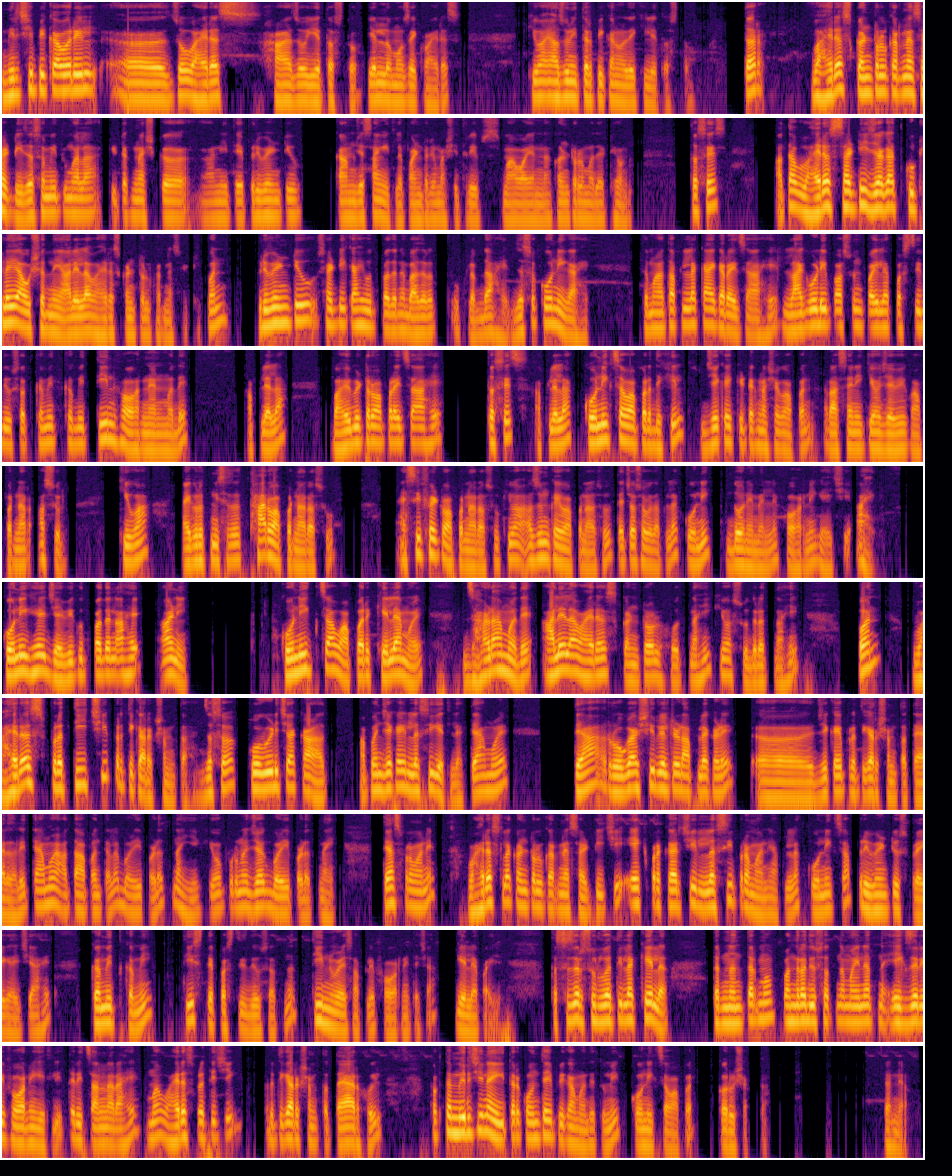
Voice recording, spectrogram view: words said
मिरची पिकावरील जो व्हायरस हा जो येत असतो येल्लो मोझेक व्हायरस किंवा अजून इतर पिकांवर देखील येत असतो. तर व्हायरस कंट्रोल करण्यासाठी जसं मी तुम्हाला कीटकनाशक आणि ते प्रिव्हेंटिव्ह काम जे सांगितलं पांढरी माशी थ्रिप्स मावा यांना कंट्रोलमध्ये ठेवणं तसेच आता व्हायरससाठी जगात कुठलंही औषध नाही आलेला व्हायरस कंट्रोल करण्यासाठी. पण प्रिव्हेंटिव्हसाठी काही उत्पादनं बाजारात उपलब्ध आहेत. जसं कोनिग आहे. तर मग आता आपल्याला काय करायचं आहे? लागवडीपासून पहिल्या पस्तीस दिवसात कमीत कमी तीन फवारण्यांमध्ये आपल्याला बायोबिटर वापरायचं आहे. तसेच आपल्याला कोनिकचा वापर देखील जे काही कीटकनाशक आपण रासायनिक किंवा जैविक वापरणार असू किंवा ॲग्रोथमिसाचा थार वापरणार असू ॲसिफेट वापरणार असू किंवा अजून काही वापरणार असू त्याच्यासोबत आपल्याला कोनिक दोन एम एलने फवारणी घ्यायची आहे. कोनिक हे जैविक उत्पादन आहे आणि कोनिकचा वापर केल्यामुळे झाडामध्ये आलेला व्हायरस कंट्रोल होत नाही किंवा सुधरत नाही. पण व्हायरस प्रतीची प्रतिकारक क्षमता जसं कोविडच्या काळात आपण जे काही लसी घेतल्या त्यामुळे त्या रोगाशी रिलेटेड आपल्याकडे जे काही प्रतिकार क्षमता तयार झाली त्यामुळे आता आपण त्याला बळी पडत नाही किंवा पूर्ण जग बळी पडत नाही. त्याचप्रमाणे व्हायरसला कंट्रोल करण्यासाठीची एक प्रकारची लसीप्रमाणे आपल्याला कोनिकचा प्रिव्हेंटिव्ह स्प्रे घ्यायची आहे. कमीत कमी तीस ते पस्तीस दिवसातनं तीन वेळेस आपली फवारणी त्याच्या गेल्या पाहिजे. तसं जर सुरुवातीला केलं तर नंतर मग पंधरा दिवसातनं महिन्यातनं एक जरी फवारणी घेतली तरी चालणार आहे. मग व्हायरस प्रतीची प्रतिकारक्षमता तयार होईल. फक्त मिरची नाही तर कोणत्याही पिकामध्ये तुम्ही कोनिकचा वापर करू शकता. धन्यवाद.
